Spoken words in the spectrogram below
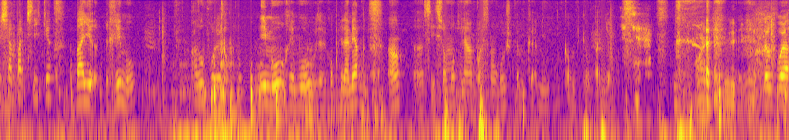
sympathique by Remo. Bravo pour le nom. Nemo, Remo, vous avez compris la merde. Hein Euh, C'est sûrement qu'il a un poisson rouge comme, comme, comme compagnon. Ouais. Donc voilà,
